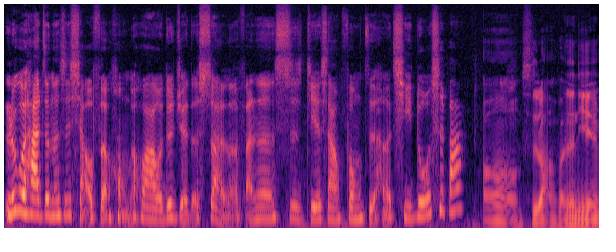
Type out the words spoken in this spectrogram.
如果他真的是小粉红的话，我就觉得算了，反正世界上疯子何其多，是吧？哦，是啊，反正你也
